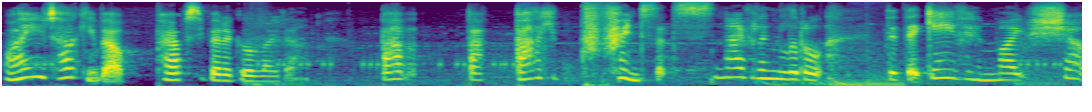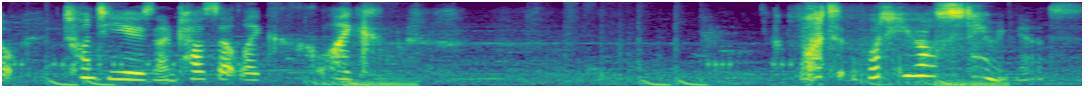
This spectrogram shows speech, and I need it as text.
Why are you talking about? Perhaps you better go lie down. Bob... Bob... Bobby Prince, that sniveling little that they gave him my show. 20 years and I'm tossed out like, like... What, what are you all staring at?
